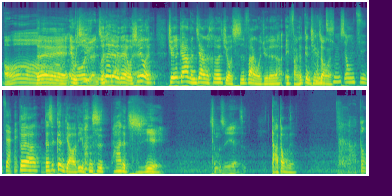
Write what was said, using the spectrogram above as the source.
哦，对，哎，我多元，对对对，我其实我觉得跟他们这样喝酒吃饭，我觉得哎，反而更轻松了，轻松自在。对啊，但是更屌的地方是他的职业，什么职业？打洞的。打洞，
